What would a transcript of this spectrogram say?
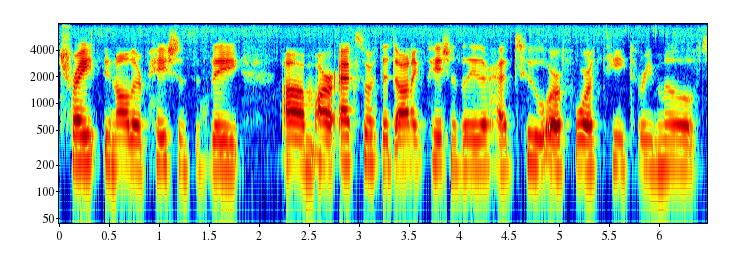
trait in all their patients is they um, are ex-orthodontic patients that either had two or four teeth removed.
